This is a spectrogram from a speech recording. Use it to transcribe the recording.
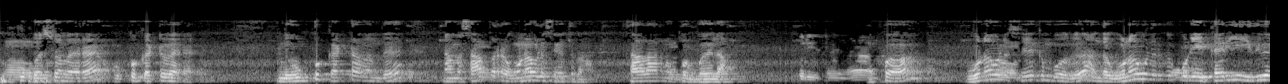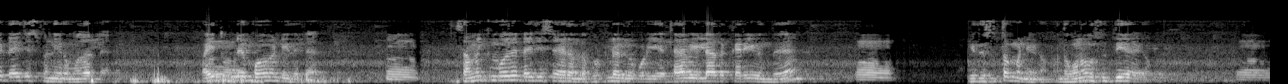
உப்பு பஸ்வம் வேற உப்பு கட்டு வேற. இந்த உப்பு கட்டை வந்து நம்ம சாப்பிடுற உணவுல சேர்த்துக்கணும். சாதாரண உப்புக்கு பதிலா. இப்போ உணவுல சேர்க்கும் போது அந்த உணவுல இருக்கக்கூடிய கறியை இதுவே டைஜஸ்ட் பண்ணிடும் முதல்ல. வயிற்றுக்குள்ளே போக வேண்டியது இல்லை சமைக்கும் போதே டைஜஸ்ட் ஆயிடும் அந்த ஃபுட்ல இருக்கக்கூடிய தேவையில்லாத கறி வந்து இது சுத்தம் பண்ணிடும். அந்த உணவு சுத்தி ஆயிடும் ம்.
